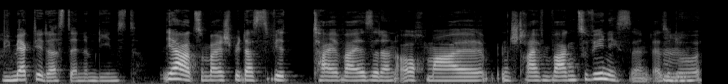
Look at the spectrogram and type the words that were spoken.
Wie merkt ihr das denn im Dienst? Ja, zum Beispiel, dass wir teilweise dann auch mal ein Streifenwagen zu wenig sind. Also mhm. du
